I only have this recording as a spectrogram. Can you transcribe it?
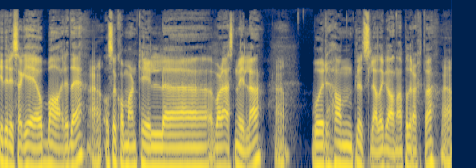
Idris Agueye og bare det. Ja. Og så kommer han til uh, Var det Aston Villa? Ja. Hvor han plutselig hadde Ghana på drakta. Ja.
